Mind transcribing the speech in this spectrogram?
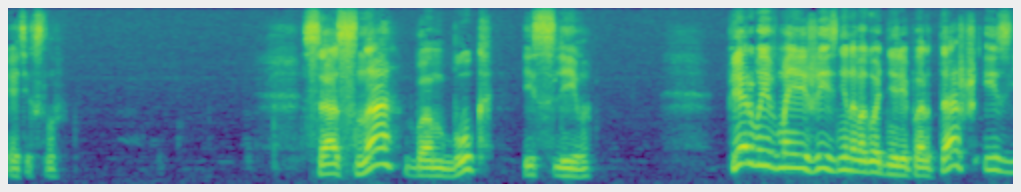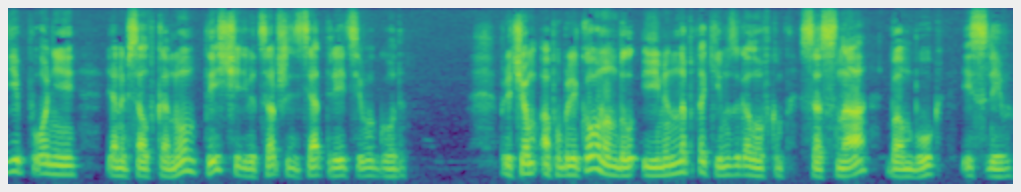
этих слов. Сосна, бамбук и слива. Первый в моей жизни новогодний репортаж из Японии я написал в канун 1963 года. Причем опубликован он был именно по таким заголовкам «Сосна, бамбук и сливы.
